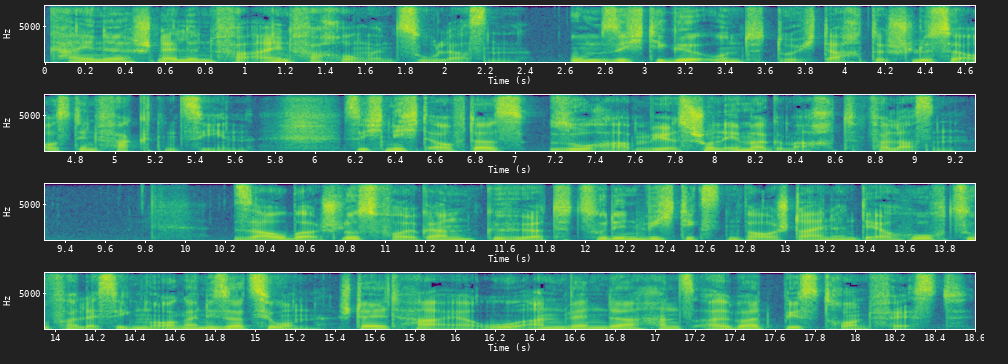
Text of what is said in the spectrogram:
keine schnellen Vereinfachungen zulassen, umsichtige und durchdachte Schlüsse aus den Fakten ziehen, sich nicht auf das So haben wir es schon immer gemacht verlassen. Sauber Schlussfolgern gehört zu den wichtigsten Bausteinen der hochzuverlässigen Organisation, stellt HRO-Anwender Hans-Albert Bistron fest,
